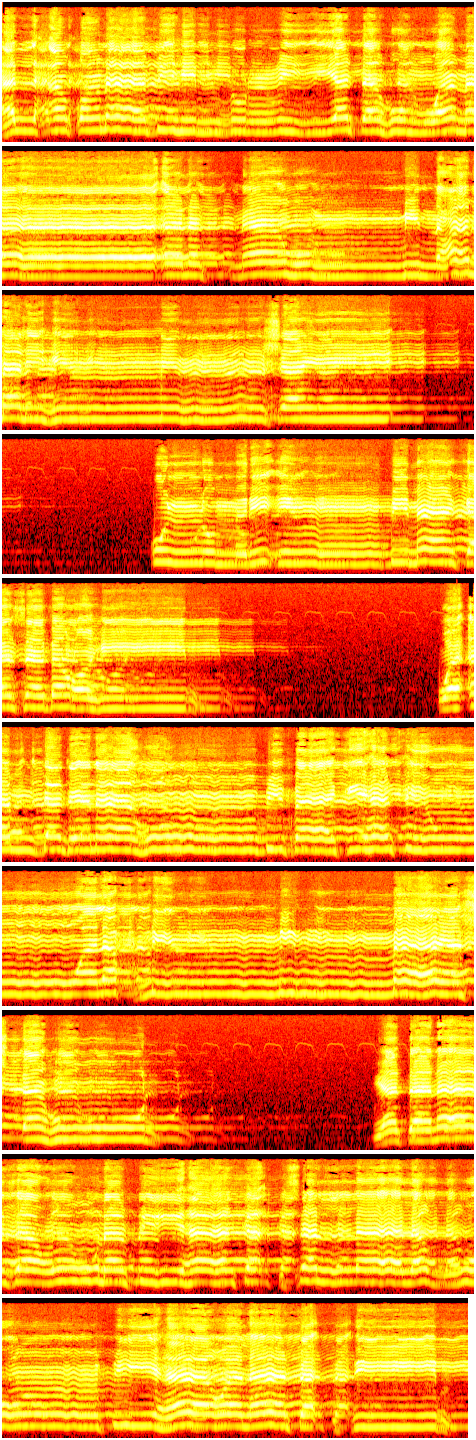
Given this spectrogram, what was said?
ألحقنا بهم ذريتهم وما ألتناهم من عملهم من شيء كل امرئ بما كسب رهيب وأمددناهم بفاكهة ولحم مما يشتهون يتنازعون فيها كأسا لا لغو فيها ولا تأثيم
